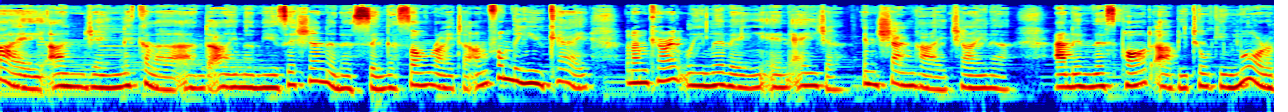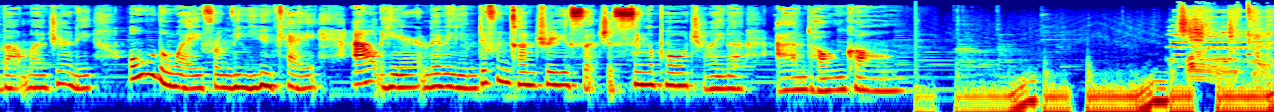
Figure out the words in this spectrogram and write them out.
Hi, I'm Jane Nicola, and I'm a musician and a singer songwriter. I'm from the UK, but I'm currently living in Asia, in Shanghai, China. And in this pod, I'll be talking more about my journey all the way from the UK out here, living in different countries such as Singapore, China, and Hong Kong. Jane Nicola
